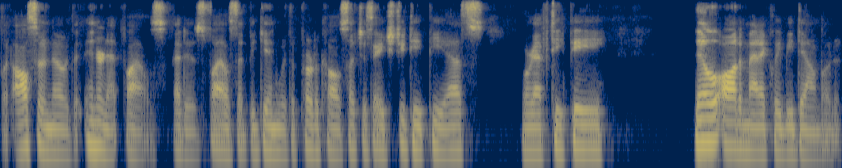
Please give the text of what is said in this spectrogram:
but also know that internet files, that is, files that begin with a protocol such as HTTPS or FTP, they'll automatically be downloaded.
